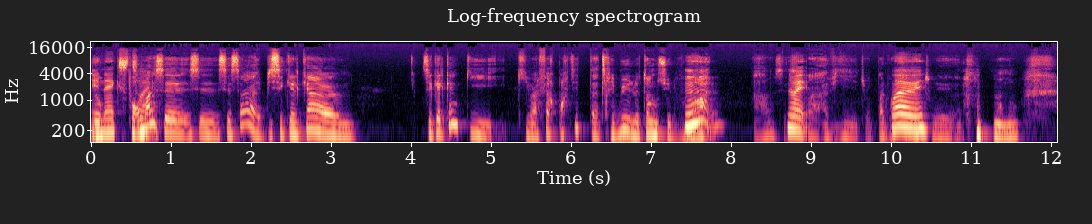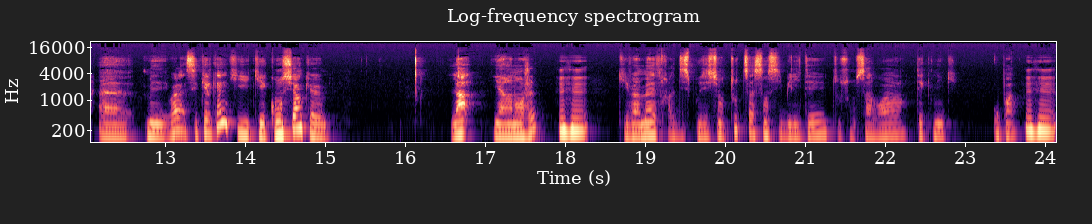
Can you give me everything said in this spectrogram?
et Donc, next. Pour ouais. moi, c'est ça. Et puis, c'est quelqu'un euh, c'est quelqu'un qui, qui va faire partie de ta tribu le temps que tu le voudras. Mhm. Hein, c'est Ouais. c'est pas à vie, tu vas pas le voir euh, mon nom. Euh, mais voilà, c'est quelqu'un qui, qui est conscient que là, il y a un enjeu, Mhm. Qui va mettre à disposition toute sa sensibilité, tout son savoir, technique ou pas, Mhm.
